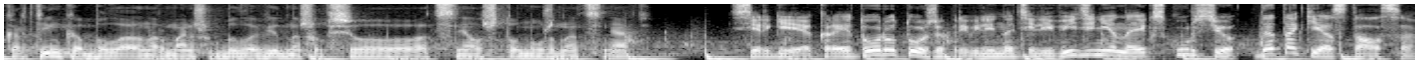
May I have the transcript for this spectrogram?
картинка была нормальная, чтобы было видно, чтобы все отснял, что нужно отснять. Сергея Краетору тоже привели на телевидение на экскурсию, да так и остался.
